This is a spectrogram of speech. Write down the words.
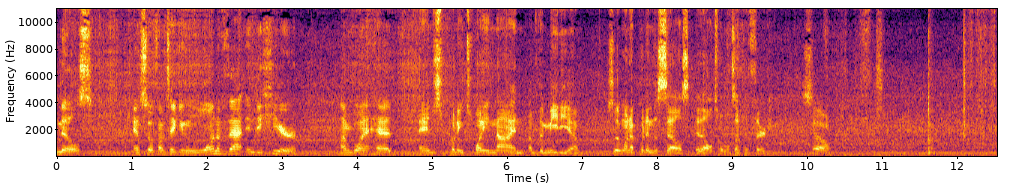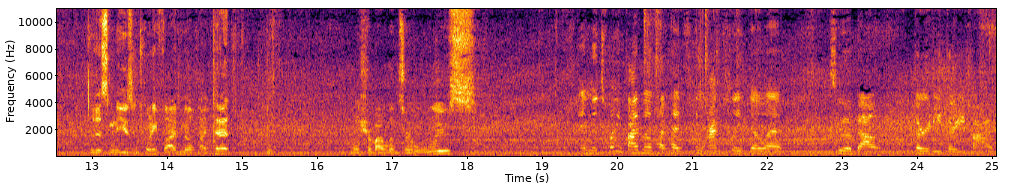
mils. And so if I'm taking one of that into here, I'm going ahead and just putting 29 of the media so that when I put in the cells, it all totals up to 30. So, for this I'm going to use a 25 mil pipette. Make sure my lids are loose. And the 25 mil pipettes can actually go up to about 30, 35.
